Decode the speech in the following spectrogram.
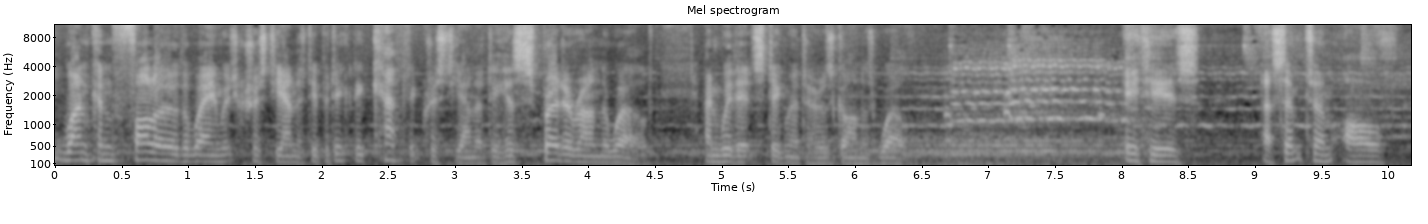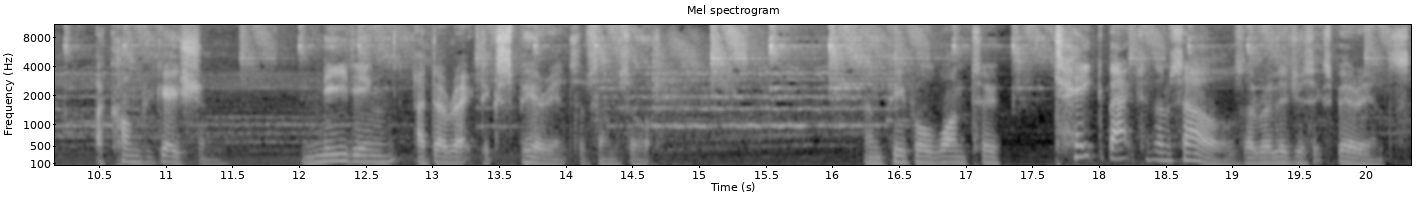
one can follow the way in which Christianity, particularly Catholic Christianity, has spread around the world, and with it, stigmata has gone as well. It is a symptom of a congregation needing a direct experience of some sort. And people want to take back to themselves a religious experience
